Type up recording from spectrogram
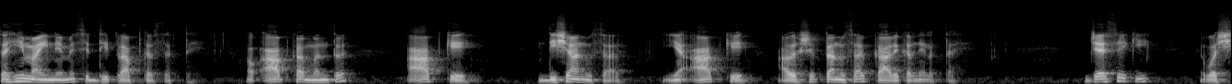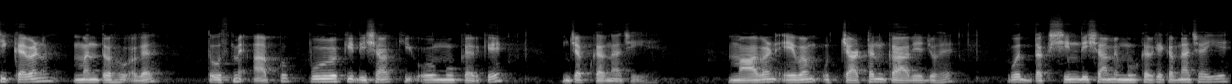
सही मायने में सिद्धि प्राप्त कर सकते हैं और आपका मंत्र आपके दिशानुसार या आपके आवश्यकता अनुसार कार्य करने लगता है। जैसे कि वशीकरण मंत्र हो अगर तो उसमें आपको पूर्व की दिशा की ओर मुँह करके जप करना चाहिए। मावण एवं उच्चाटन कार्य जो है, वो दक्षिण दिशा में मुँह करके करना चाहिए।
